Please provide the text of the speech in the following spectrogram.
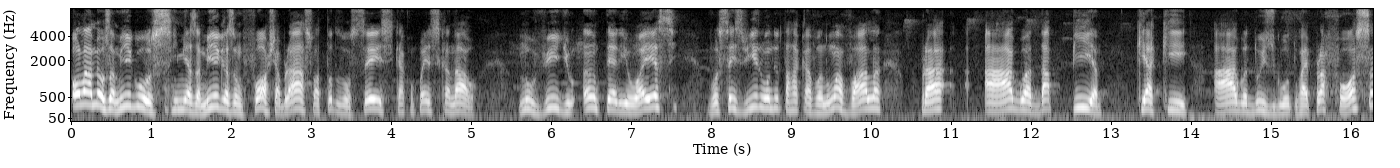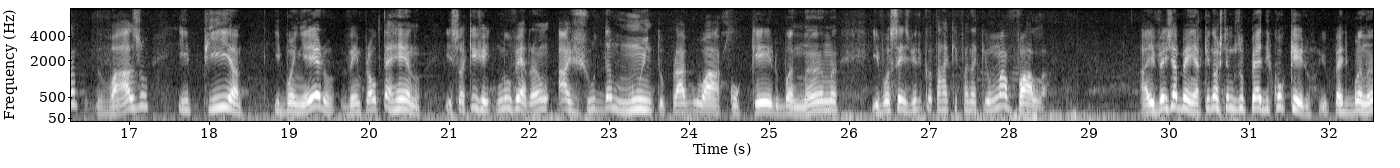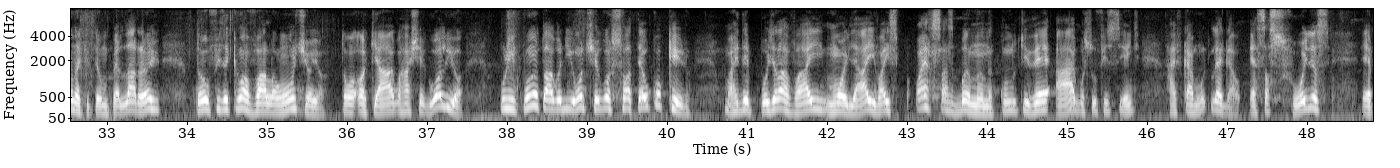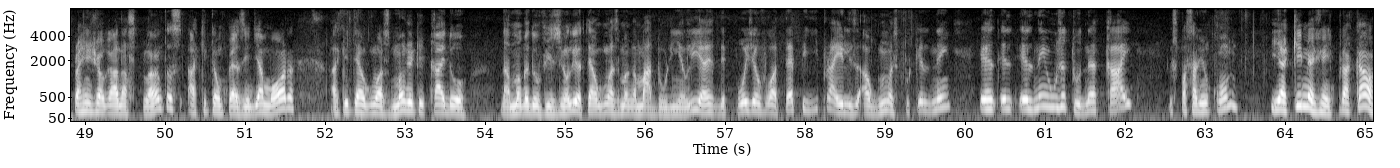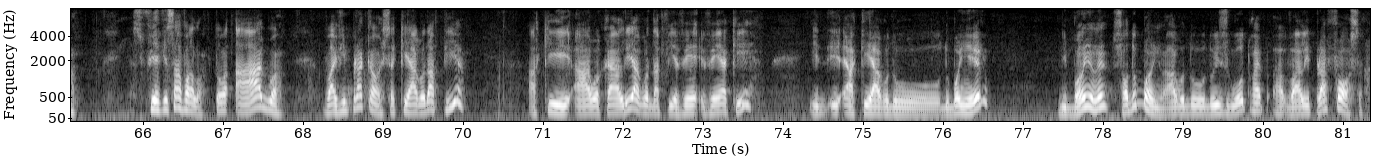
Olá meus amigos e minhas amigas, um forte abraço a todos vocês que acompanham esse canal. No vídeo anterior a esse, vocês viram onde eu estava cavando uma vala para a água da pia, que aqui a água do esgoto vai para a fossa, vaso, e pia e banheiro vem para o terreno. Isso aqui, gente, no verão ajuda muito para aguar coqueiro, banana, e vocês viram que eu estava aqui fazendo aqui uma vala. Aí veja bem, aqui nós temos o pé de coqueiro e o pé de banana, aqui tem um pé de laranja. Então eu fiz aqui uma vala ontem, ó. Então aqui a água já chegou ali, ó. Por enquanto a água de ontem chegou só até o coqueiro. Mas depois ela vai molhar e vai... Olha essas bananas, quando tiver água suficiente, vai ficar muito legal. Essas folhas é para a gente jogar nas plantas. Aqui tem um pezinho de amora. Aqui tem algumas mangas que caem do, da manga do vizinho ali, tem algumas mangas madurinhas ali, é, depois eu vou até pedir para eles algumas, porque ele nem, ele, ele, ele, nem usa tudo, né? Cai, os passarinhos comem. E aqui, minha gente, para cá, ó, fica aqui essa vala, ó. Então a água vai vir para cá, ó. Isso aqui é água da pia. Aqui a água cai ali, a água da pia vem, vem aqui. E, e aqui é a água do, do banheiro, de banho, né? Só do banho. A água do, do esgoto vai, vai ali para a fossa.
